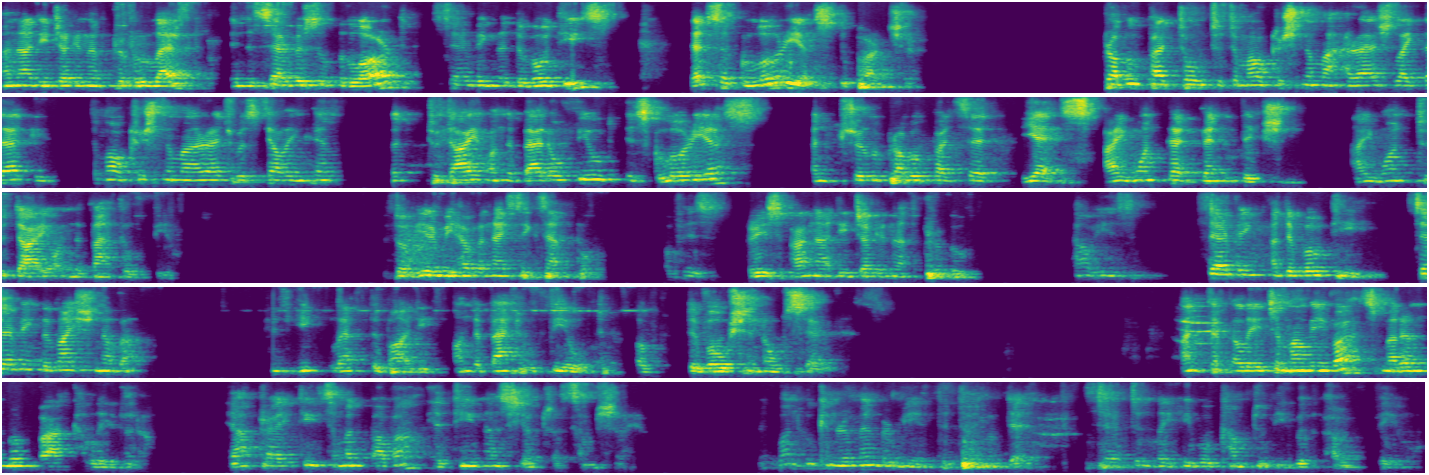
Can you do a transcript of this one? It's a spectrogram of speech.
Anadi Jagannath Prabhu left in the service of the Lord, serving the devotees, that's a glorious departure. Prabhupada told to Tamal Krishna Maharaj like that. He, Tamal Krishna Maharaj was telling him that to die on the battlefield is glorious. And Srila Prabhupada said, yes, I want that benediction. I want to die on the battlefield. So here we have a nice example of his Grace Anadi Jagannath Prabhu, how he's serving a devotee, serving the Vaishnava. And he left the body on the battlefield of devotional service. Smaran. Ya praiti samadbhava yatina syatra samshaya. One who can remember me at the time of death certainly he will come to me without fail.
